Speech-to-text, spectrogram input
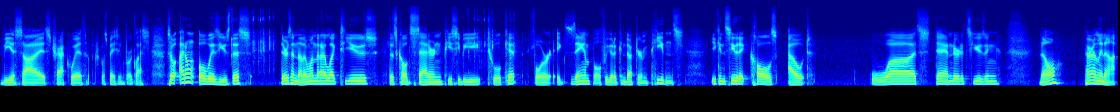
via size, track width, electrical spacing, board glass. So I don't always use this. There's another one that I like to use that's called Saturn PCB Toolkit. For example, if we go to conductor impedance, you can see that it calls out what standard it's using. No? Apparently not.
